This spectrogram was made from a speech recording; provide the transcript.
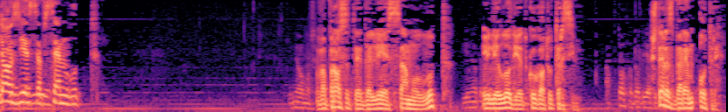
Този е съвсем луд. Въпросът е дали е само луд или лудият, когато търсим. Ще разберем утре.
